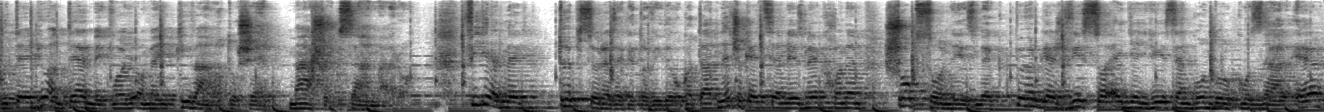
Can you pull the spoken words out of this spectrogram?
hogy te egy olyan termék vagy, amely kívánatos-e mások számára. Figyeld meg többször ezeket a videókat, tehát ne csak egyszer nézd meg, hanem sokszor nézd meg, pörgesd vissza egy-egy részen gondolkozzál el,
